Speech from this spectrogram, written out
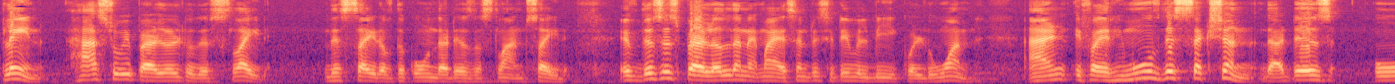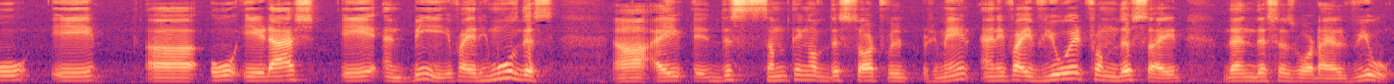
plane has to be parallel to this slide this side of the cone that is the slant side. If this is parallel then my eccentricity will be equal to 1 and if I remove this section that is O, A, uh, O, A dash, A and B. If I remove this uh, I this something of this sort will remain. And if I view it from this side then this is what I'll view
